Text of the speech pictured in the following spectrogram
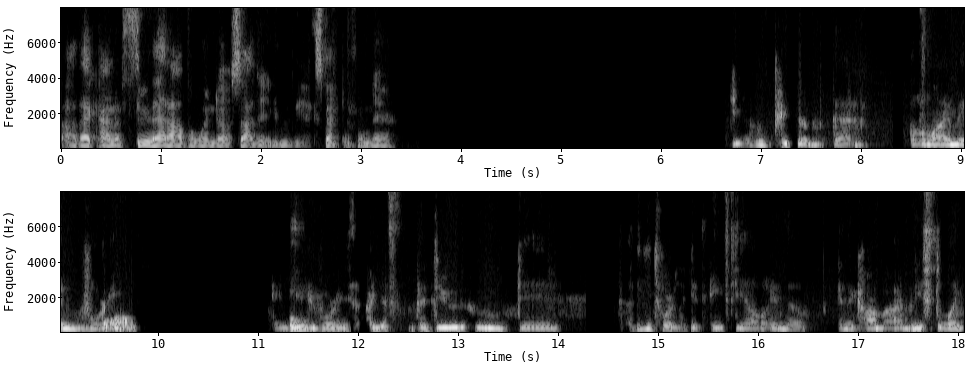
uh, that kind of threw that out the window. So I didn't really expect it from there. Do you know who picked up that O lineman Vorhees? Andrew Vorhees. I guess the dude who did. I think he tore like his ACL in the in the combine, but he's still like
